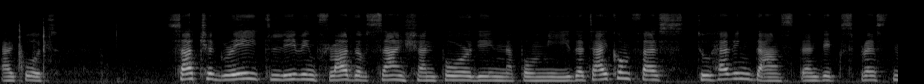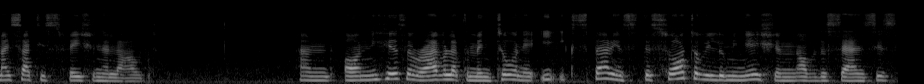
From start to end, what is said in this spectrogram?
I quote, Such a great living flood of sunshine poured in upon me that I confess to having danced and expressed my satisfaction aloud and on his arrival at Mentone, he experienced the sort of illumination of the senses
